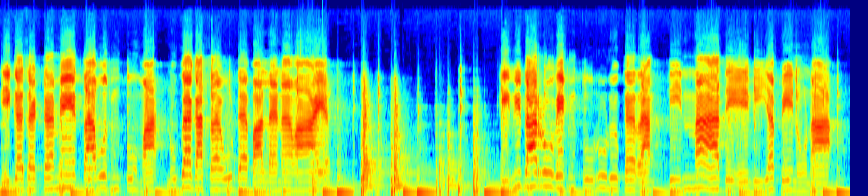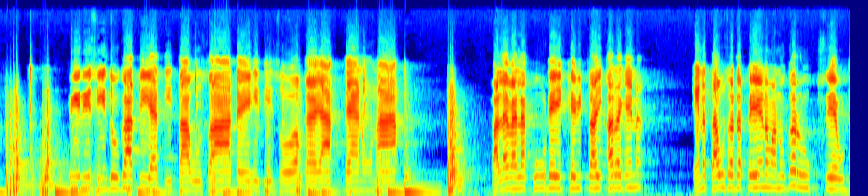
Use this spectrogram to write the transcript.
දිගසට මේ තවුන්තුමා නුගගස උඩ බලනවාය. කිරි දරුවෙක් තුරුළු කරන් දින්නා දේවිය පෙනුණා. පිරිසිදු ගති ඇති තවුසාට හිදි සෝකයක් දැනුණා. පළවැල කූඩේ කෙවිතයි අරගෙන එන තවුසට පේනව නුගරුක්ෂේ උඩ.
